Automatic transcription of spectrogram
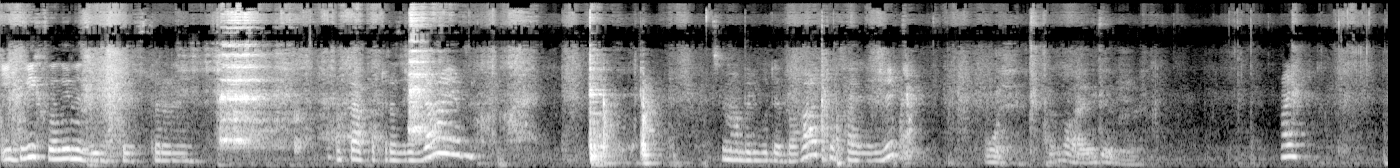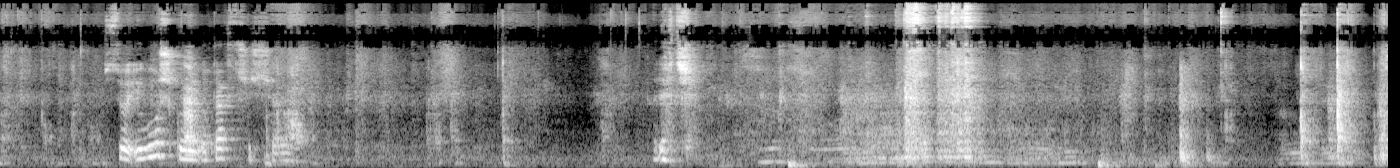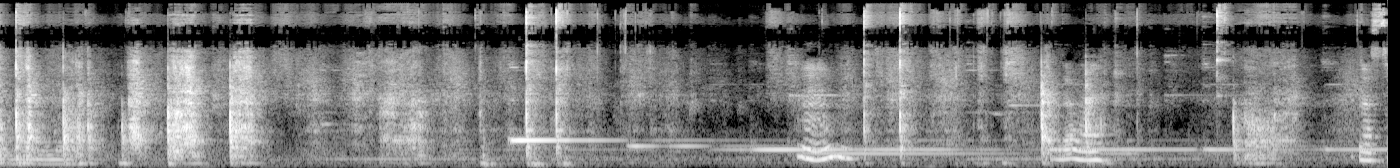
І 2 хвилини з іншої сторони. Отак от розрізаємо. Мабуть, буде багато, хай лежить. Ось, давай, іди вже. Ай. Все, і ложкою отак зчищаю. Гаряче. М.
